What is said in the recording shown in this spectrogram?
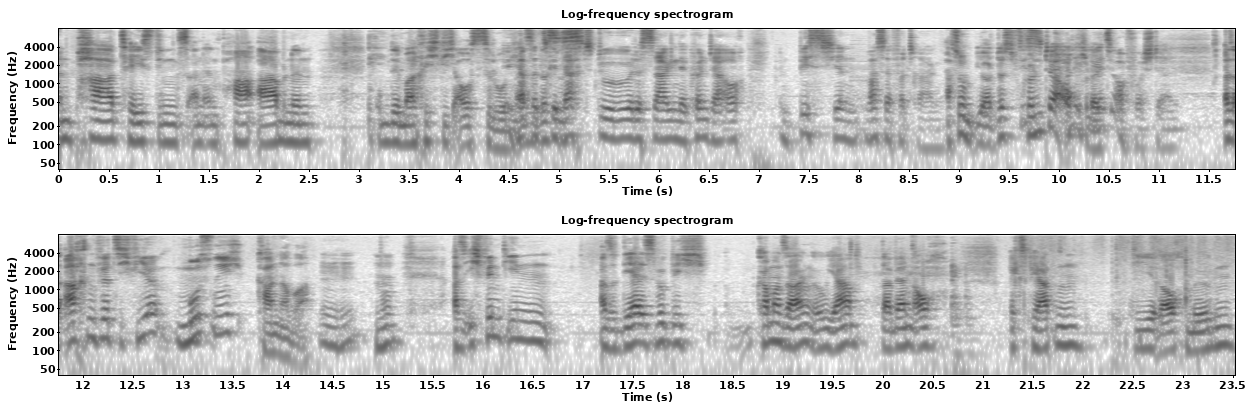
ein paar Tastings an ein paar Abenden, um den mal richtig auszuloten. Ich habe also jetzt gedacht, du würdest sagen, der könnte auch ein bisschen Wasser vertragen. Achso, ja, das, das könnte er auch ich vielleicht. mir jetzt auch vorstellen. Also 48,4 muss nicht, kann aber. Mhm. Ne? Also ich finde ihn, also der ist wirklich, kann man sagen, oh ja, da werden auch Experten, die Rauch mögen,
